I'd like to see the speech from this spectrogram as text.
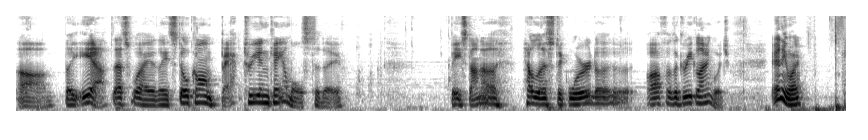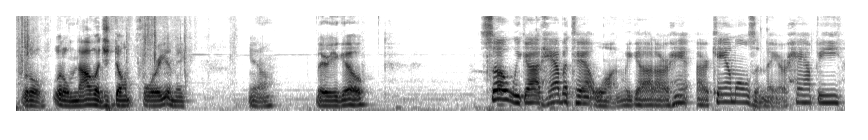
Uh, but yeah, that's why they still call them Bactrian camels today based on a Hellenistic word uh, off of the Greek language. Anyway, little little knowledge dump for you. Make you know, there you go. So we got Habitat One. We got our our camels, and they are happy.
